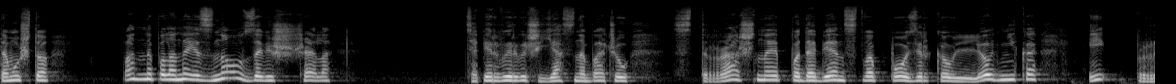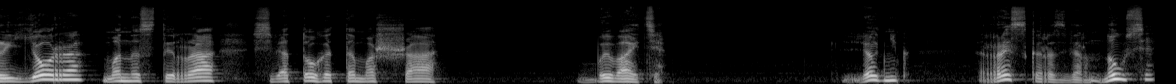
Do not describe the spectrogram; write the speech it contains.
таму што панна Паланея зноў завішчэла. Цяпер вырвіч ясна бачыў, страшнае падабенства позіркаў лёдніка і прыёра манастыра святога Тамаша. Бывайце. Лёднік рэзка развярнуўся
